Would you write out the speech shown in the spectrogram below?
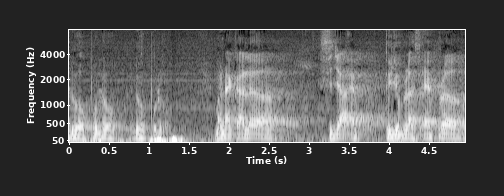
2020. Manakala sejak 17 April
